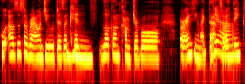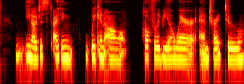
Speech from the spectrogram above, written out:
Who else is around you? Does a kid Mhm. look uncomfortable or anything like that? So I think you know, just I think we can all hopefully be aware and try to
